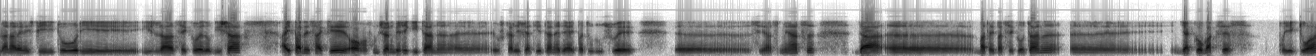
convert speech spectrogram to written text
lanaren espiritu hori izlatzeko edo gisa, Aipan ezake, hor funtsian berrekitan Euskal Herriatietan ere aipatu duzue e, zehatz mehatz, da e, bat aipatzekotan e, Jakob Access proiektua,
